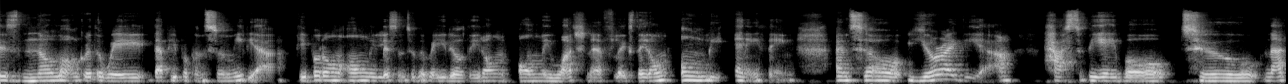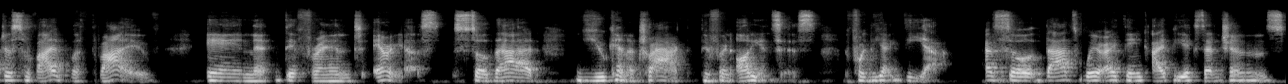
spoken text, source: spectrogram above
is no longer the way that people consume media. People don't only listen to the radio, they don't only watch Netflix, they don't only anything. And so your idea has to be able to not just survive, but thrive in different areas so that you can attract different audiences for the idea. And so that's where I think IP extensions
